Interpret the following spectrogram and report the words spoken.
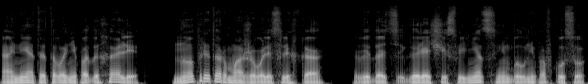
Они от этого не подыхали, но притормаживали слегка. Видать, горячий свинец им был не по вкусу,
